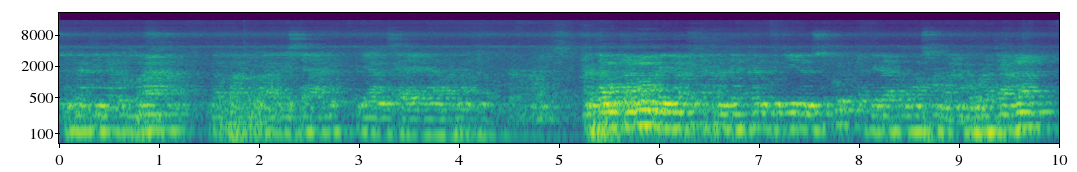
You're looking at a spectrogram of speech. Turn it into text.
juga tidak lupa Bapak Tua Risa yang saya hormati. Pertama-tama marilah kita panjatkan puji dan syukur kehadirat Allah Subhanahu wa taala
